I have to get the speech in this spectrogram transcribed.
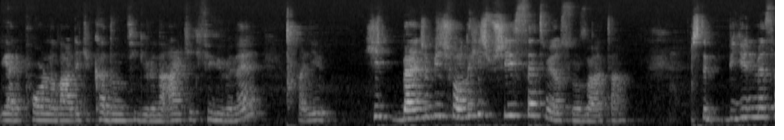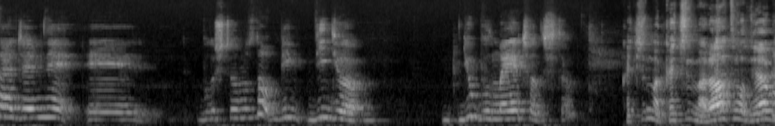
yani pornolardaki kadın figürüne, erkek figürüne hani hiç, bence birçoğunda hiçbir şey hissetmiyorsun zaten. İşte bir gün mesela Cem'le e, buluştuğumuzda bir video bulmaya çalıştım. Kaçınma kaçınma rahat ol ya. Bu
